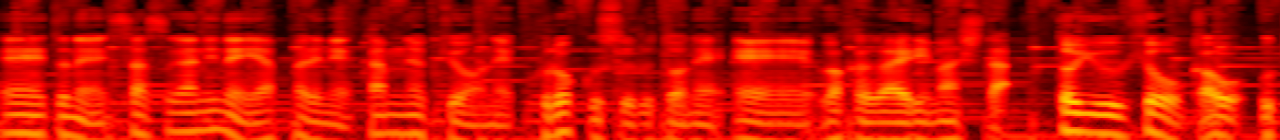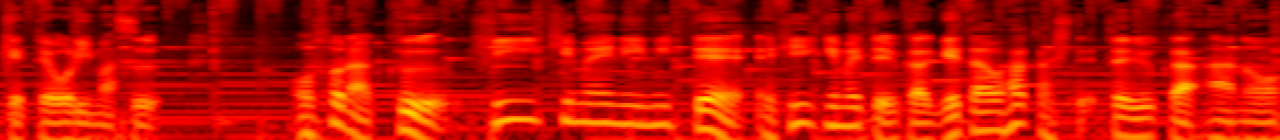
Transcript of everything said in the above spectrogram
えっ、ー、とね、さすがにね、やっぱりね、髪の毛をね、黒くするとね、えー、若返りました。という評価を受けております。おそらく、ひいき目に見て、ひいき目というか、下駄を履かしてというか、あの、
